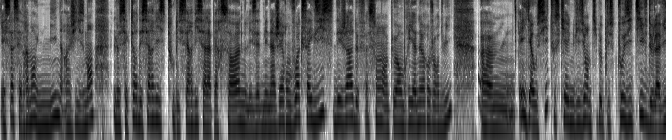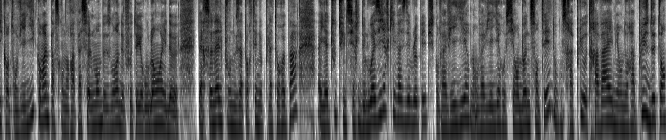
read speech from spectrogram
et ça c'est vraiment une mine, un gisement, le secteur des services, tous les services à la personne, les aides ménagères, on voit que ça existe déjà de façon un peu embryonnaire aujourd'hui. Euh, et il y a aussi tout ce qui a une vision un petit peu plus positive de la vie quand on vieillit, quand même, parce qu'on n'aura pas seulement besoin de fauteuils roulants et de personnel pour nous apporter notre plateau repas. Il y a toute une série de loisirs qui va se développer puisqu'on va vieillir, mais on va vieillir aussi en bonne santé. Donc on sera plus au travail, mais on aura plus de temps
